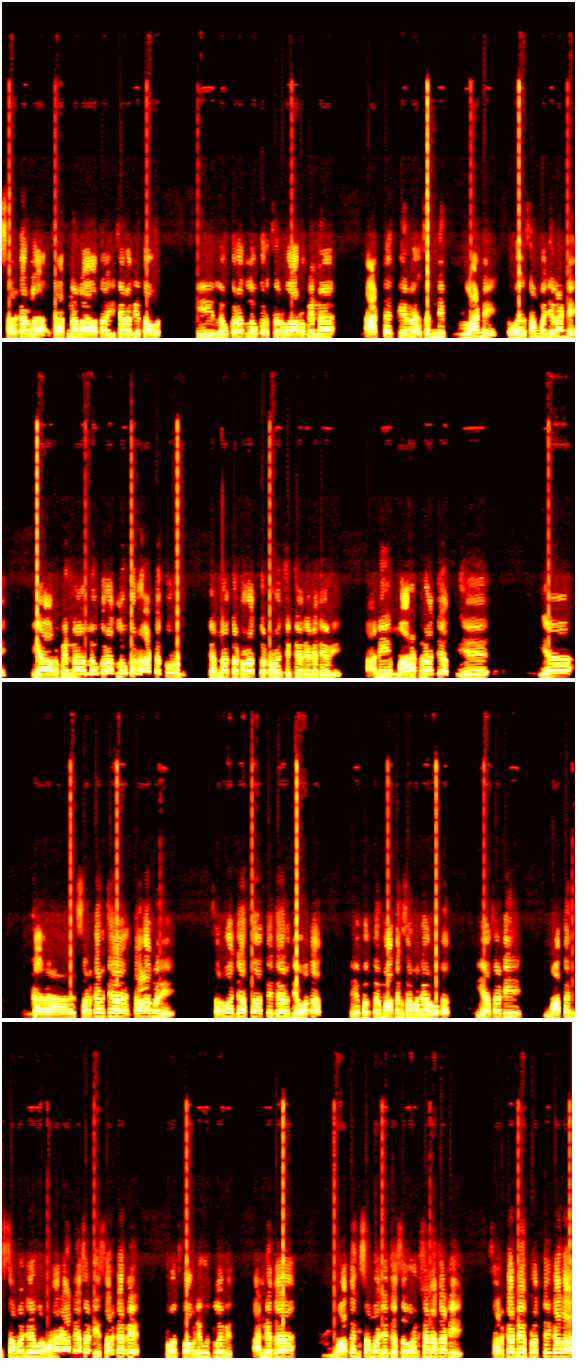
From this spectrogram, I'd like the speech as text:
सरकारला शासनाला असा इशारा देत आहोत की लवकरात लवकर सर्व आरोपींना अटक करणं संदीप लांडे व संभाजी लांडे या आरोपींना लवकरात लवकर अटक करून त्यांना कठोरात कठोर शिक्षा देण्यात यावी. आणि महाराष्ट्र राज्यात हे या सरकारच्या काळामध्ये सर्वात जास्त अत्याचार जे होतात ते फक्त मातंग समाजावर होतात. यासाठी मातंग समाजावर होणाऱ्या अन्यायासाठी सरकारने ठोस पावले उचलावीत. अन्यथा मातंग समाजाच्या संरक्षणासाठी सरकारने प्रत्येकाला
